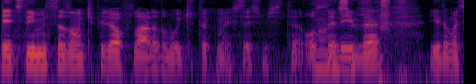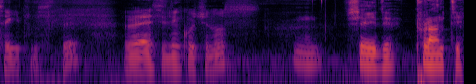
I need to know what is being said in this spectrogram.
Geçtiğimiz sezonki playofflarda da bu iki takım eşleşmişti. O Maalesef. seride 7 maça gitmişti. Ve sizin koçunuz şeydi Pranti.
